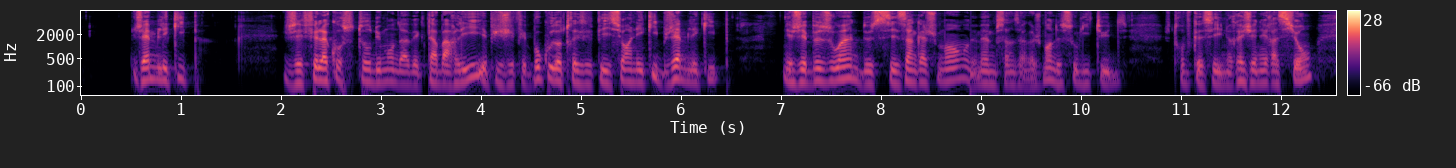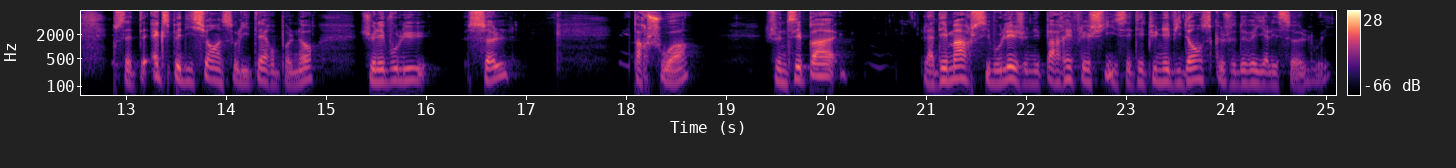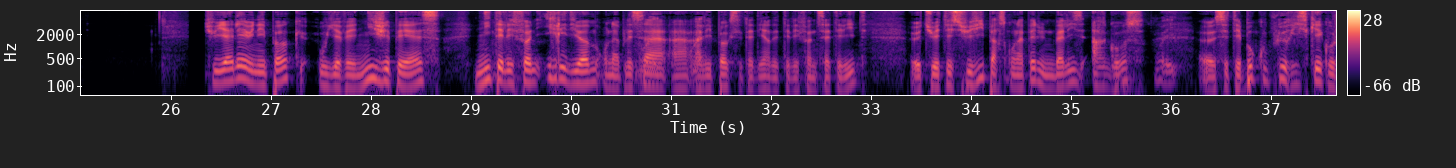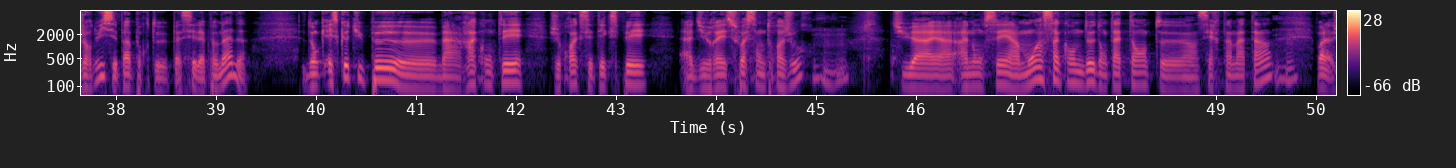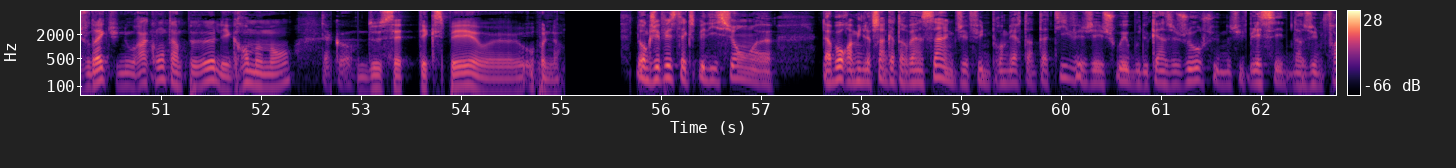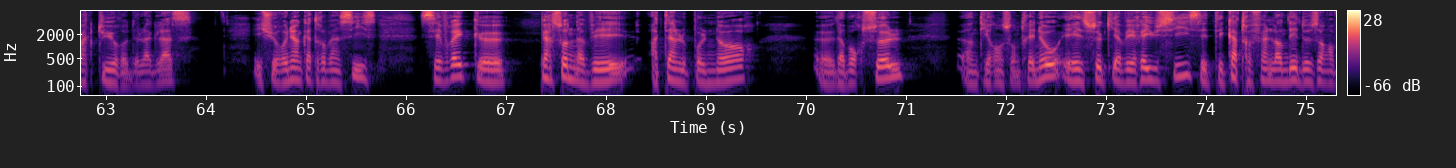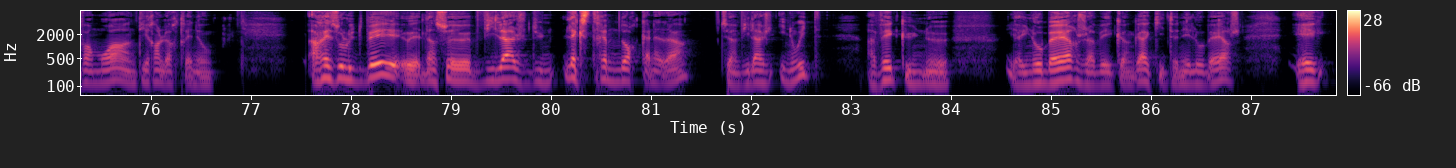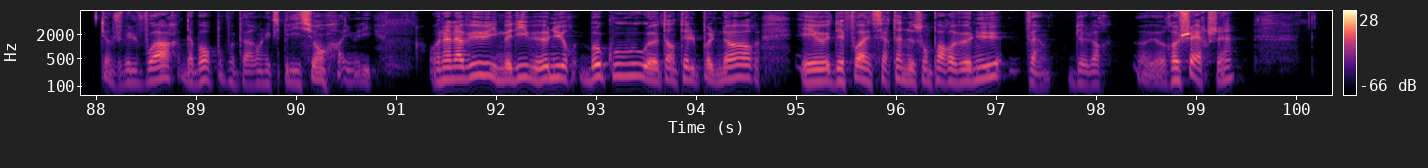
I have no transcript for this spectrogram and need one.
j'aime l'équipe. J'ai fait la course autour du monde avec Tabarly, et puis j'ai fait beaucoup d'autres expéditions en équipe, j'aime l'équipe. Et j'ai besoin de ces engagements, même sans engagement, de solitude. Je trouve que c'est une régénération. Cette expédition en solitaire au pôle Nord, je l'ai voulu seul, par choix. Je ne sais pas la démarche, si vous voulez, je n'ai pas réfléchi. C'était une évidence que je devais y aller seul, oui. Tu y allais à une époque où il y avait ni GPS, ni téléphone iridium, on appelait ça à, l'époque, c'est-à-dire des téléphones satellites. Euh, tu étais suivi par ce qu'on appelle une balise Argos. Oui. Euh, c'était beaucoup plus risqué qu'aujourd'hui, c'est pas pour te passer la pommade. Donc, est-ce que tu peux euh, ben, raconter, je crois que cet expé a duré 63 jours. Mhm. Tu as annoncé un moins 52 dans ta tente un certain matin. Mhm. Voilà, je voudrais que tu nous racontes un peu les grands moments de cet expé au pôle Nord. Donc j'ai fait cette expédition euh, d'abord en 1985. J'ai fait une première tentative et j'ai échoué au bout de 15 jours. Je me suis blessé dans une fracture de la glace et je suis revenu en 86. C'est vrai que personne n'avait atteint le pôle Nord, euh, d'abord seul, en tirant son traîneau, et ceux qui avaient réussi, c'était quatre Finlandais deux ans avant moi en tirant leur traîneau. À Resolute Bay, euh, dans ce village de l'extrême nord Canada, c'est un village inuit, avec une, il y a une auberge avec un gars qui tenait l'auberge. Et quand je vais le voir, d'abord pour préparer une expédition, il me dit, on en a vu, il me dit, venir beaucoup euh, tenter le pôle Nord, et euh, des fois, certains ne sont pas revenus, enfin, de leur euh, recherche. Hein.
